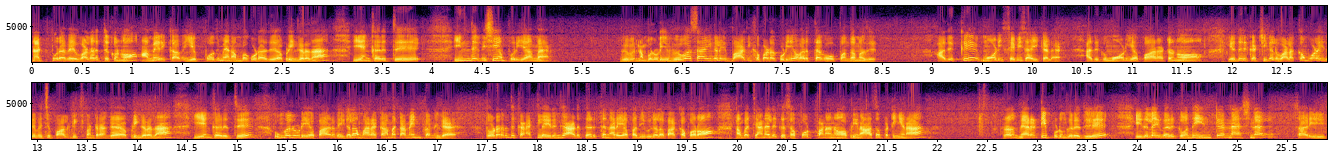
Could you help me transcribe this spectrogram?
நட்புறவை வளர்த்துக்கணும். அமெரிக்காவை எப்போதுமே நம்பக்கூடாது அப்படிங்கிறதான் என் கருத்து. இந்த விஷயம் புரியாமல் நம்மளுடைய விவசாயிகளை பாதிக்கப்படக்கூடிய வர்த்தக ஒப்பந்தம் அது. அதுக்கு மோடி செவி சாய்க்கலை. அதுக்கு மோடியை பாராட்டணும். எதிர்க்கட்சிகள் வழக்கம் போல் இதை வச்சு பாலிடிக்ஸ் பண்ணுறாங்க அப்படிங்கிறதான் என் கருத்து. உங்களுடைய பார்வைகளை மறக்காமல் கமெண்ட் பண்ணுங்கள் தொடர்ந்து கணக்கில் இருங்க. அடுத்தடுத்து நிறையா பதிவுகளை பார்க்க போகிறோம் நம்ம சேனலுக்கு சப்போர்ட் பண்ணணும் அப்படின்னு ஆசைப்பட்டீங்கன்னா அதாவது மிரட்டி பிடுங்கிறது இதில் இவருக்கு வந்து international sorry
